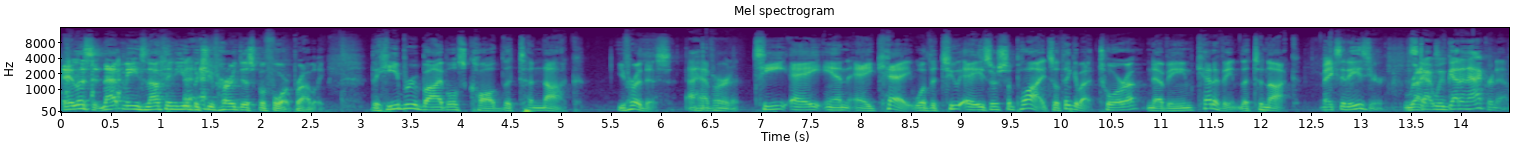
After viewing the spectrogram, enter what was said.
Hey, listen, that means nothing to you, but you've heard this before, probably. The Hebrew Bible's called the Tanakh. You've heard this. I have heard it. T A N A K. Well, the two A's are supplied. So think about it. Torah, Nevi'im, Ketuvim, the Tanakh. Makes it easier. Right. got- we've got an acronym.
